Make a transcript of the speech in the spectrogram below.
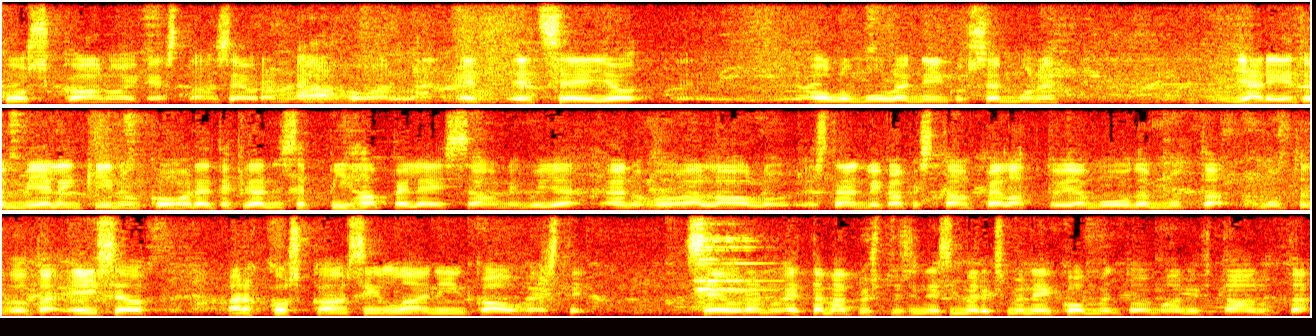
koskaan oikeastaan seurannut NHL. Et, et se ei ole ollut mulle niinku semmoinen järjetön mielenkiinnon kohde. Että kyllä niissä pihapeleissä on niin kuin NHL ollut ja Stanley Cupista on pelattu ja muuten, mutta, mutta tota, ei se ole, ole koskaan sillä niin kauheasti seurannut, että mä pystyisin esimerkiksi meneen kommentoimaan yhtä ainutta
